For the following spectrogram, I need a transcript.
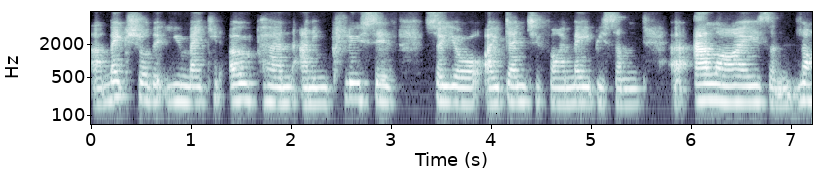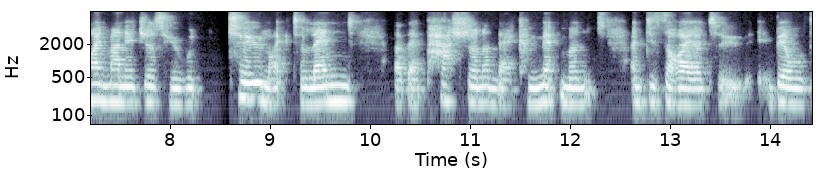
uh, make sure that you make it open and inclusive so you'll identify maybe some uh, allies and line managers who would too like to lend uh, their passion and their commitment and desire to build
